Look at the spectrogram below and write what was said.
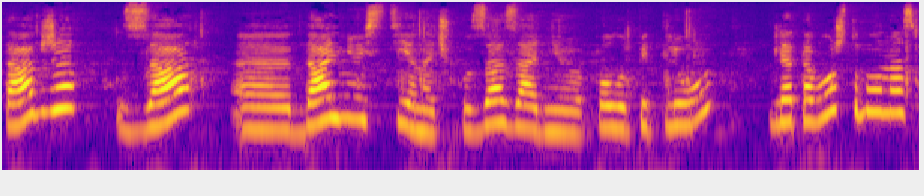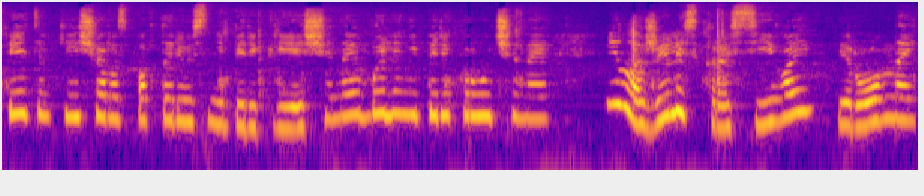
также за э, дальнюю стеночку, за заднюю полупетлю. Для того, чтобы у нас петельки, еще раз повторюсь, не перекрещенные были, не перекрученные. И ложились красивой и ровной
